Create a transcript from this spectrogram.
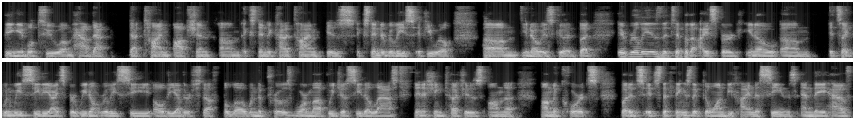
being able to um, have that that time option, um, extended kind of time is extended release, if you will, um, you know, is good. But it really is the tip of the iceberg. You know, um, it's like when we see the iceberg, we don't really see all the other stuff below. When the pros warm up, we just see the last finishing touches on the on the courts. But it's it's the things that go on behind the scenes, and they have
